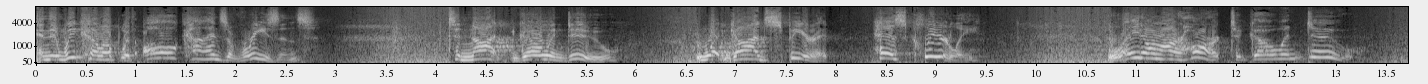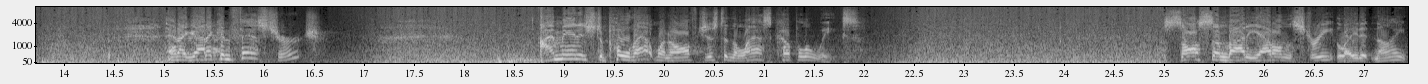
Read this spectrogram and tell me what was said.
And then we come up with all kinds of reasons to not go and do what God's Spirit has clearly laid on our heart to go and do. And I got to confess, church, I managed to pull that one off just in the last couple of weeks. Saw somebody out on the street late at night.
